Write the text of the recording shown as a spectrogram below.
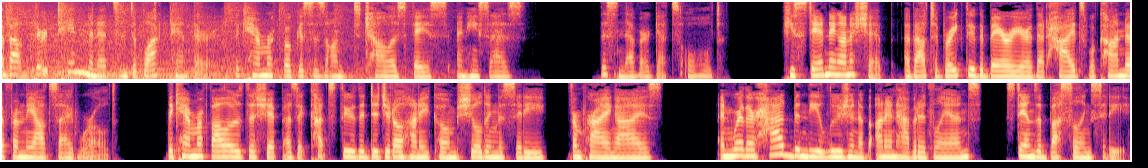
About 13 minutes into Black Panther, the camera focuses on T'Challa's face and he says, This never gets old. He's standing on a ship, about to break through the barrier that hides Wakanda from the outside world. The camera follows the ship as it cuts through the digital honeycomb shielding the city from prying eyes. And where there had been the illusion of uninhabited lands, stands a bustling city.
